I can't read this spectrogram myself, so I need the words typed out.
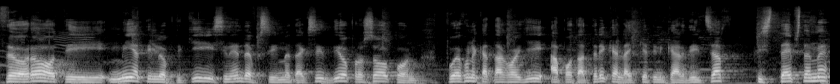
Θεωρώ ότι μία τηλεοπτική συνέντευξη μεταξύ δύο προσώπων που έχουν καταγωγή από τα Τρίκαλα και την Καρδίτσα, πιστέψτε με,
